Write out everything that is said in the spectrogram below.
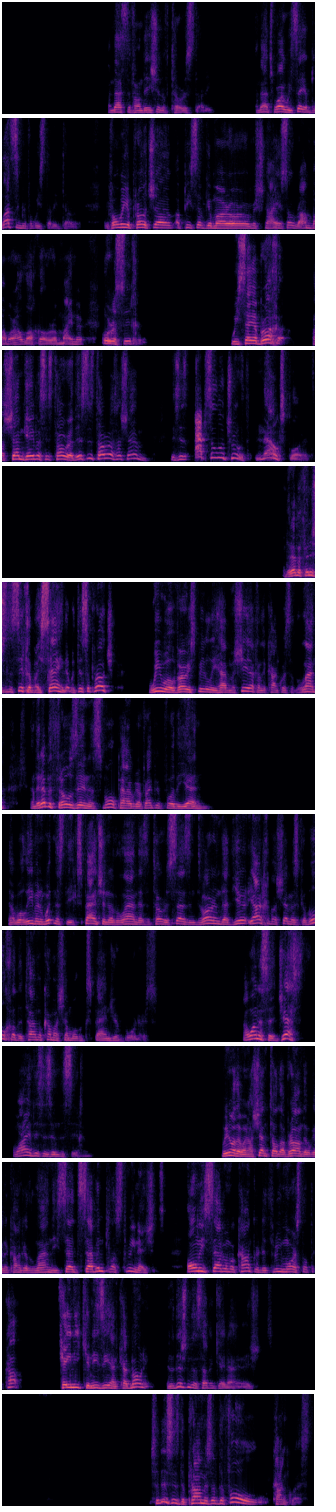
And that's the foundation of Torah study. And that's why we say a blessing before we study Torah. Before we approach a, a piece of Gemara or Mishnayos or Rambam or Halacha or a Maimer or a Sikh, we say a bracha. Hashem gave us his Torah. This is Torah Hashem. This is absolute truth. Now explore it. The Rebbe finishes the Sikha by saying that with this approach, we will very speedily have Mashiach and the conquest of the land. And the Rebbe throws in a small paragraph right before the end that will even witness the expansion of the land, as the Torah says in Dvarim, that Yarchiv Hashem es Gevulcha, the time will come, Hashem will expand your borders. I want to suggest why this is in the Sikha. We know that when Hashem told Abraham they were going to conquer the land, he said seven plus three nations. Only seven were conquered, and three more still to come. Keini, Kenizi, and Kadmoni, in addition to the seven Canaanite nations. So this is the promise of the full conquest.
